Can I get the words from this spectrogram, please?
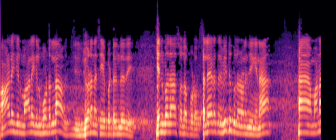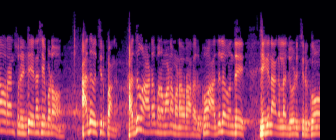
மாலைகள் மாலைகள் போன்றெல்லாம் ஜோடனை செய்யப்பட்டிருந்தது என்பதாக சொல்லப்படும். சில இடத்துல வீட்டுக்குள்ளே நுழைஞ்சிங்கன்னா மனவரான்னு சொல்லிட்டு என்ன செய்யப்படும்? அதை வச்சிருப்பாங்க. அதுவும் ஆடம்பரமான மணவராக இருக்கும். அதுல வந்து ஜிகினாங்கெல்லாம் ஜோடிச்சிருக்கும்.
